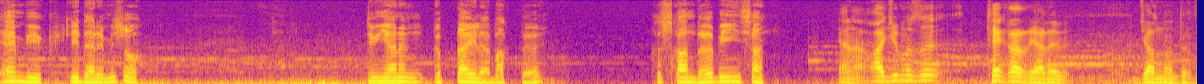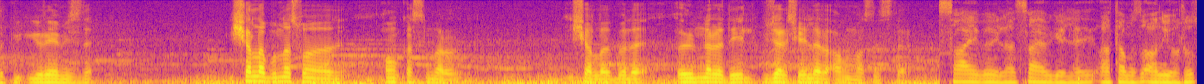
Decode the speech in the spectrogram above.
En büyük liderimiz o. Dünyanın gıptayla baktığı, kıskandığı bir insan. Yani acımızı tekrar yani canlandırdık yüreğimizde. İnşallah bundan sonra 10 Kasımlar inşallah böyle ölümlerle değil güzel şeyler alınmasını isterim. saygıyla, sevgiyle atamızı anıyoruz.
